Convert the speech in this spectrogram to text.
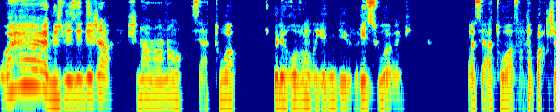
Ouais, mais je les ai déjà. Je dis Non, non, non, c'est à toi. Tu peux les revendre et gagner des vrais sous avec. c'est à toi, ça t'appartient.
